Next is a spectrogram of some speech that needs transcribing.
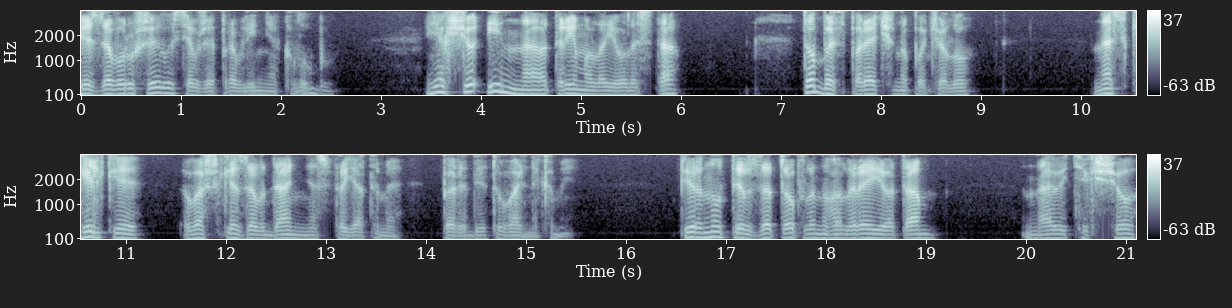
чи заворушилося вже правління клубу. Якщо Інна отримала його листа, то, безперечно, почало. Наскільки важке завдання стоятиме перед рятувальниками? Пірнути в затоплену галерею отам, навіть якщо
